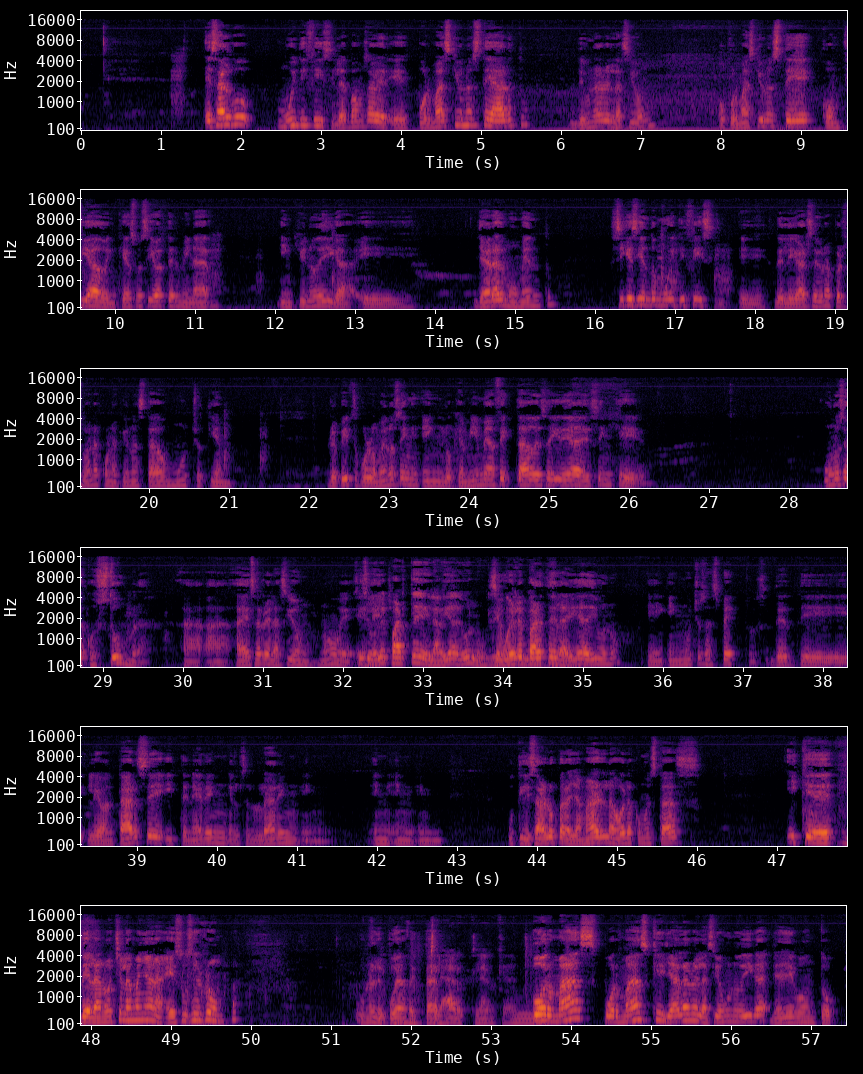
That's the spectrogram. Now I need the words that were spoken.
Es algo muy difícil, ¿eh? vamos a ver, por más que uno esté harto, de una relación, o por más que uno esté confiado en que eso se iba a terminar, y en que uno diga, eh, ya era el momento, sigue siendo muy difícil eh, delegarse de una persona con la que uno ha estado mucho tiempo. Repito, por lo menos en, en, lo que a mí me ha afectado esa idea es en que uno se acostumbra a, a, esa relación, ¿no? Sí, se vuelve parte de la vida de uno. Se vuelve parte de la vida de uno en, en, muchos aspectos, desde levantarse y tener en el celular en, en, en, utilizarlo para llamarla, hola, ¿cómo estás? Y que de, la noche a la mañana eso se rompa, uno le puede afectar. Claro, claro. Por más, por más que ya la relación uno diga, ya llegó a un tope.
